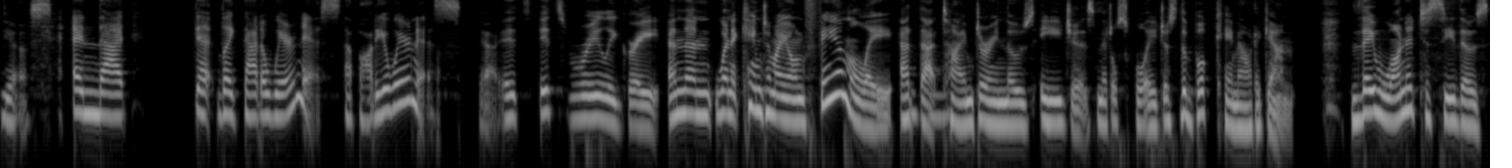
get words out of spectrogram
Yes. and that, that like that awareness, that body awareness. Yeah, it's it's really great. And then when it came to my own family at that Mhm. time during those ages, middle school ages, the book came out again. They wanted to see those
